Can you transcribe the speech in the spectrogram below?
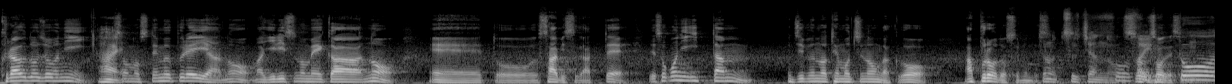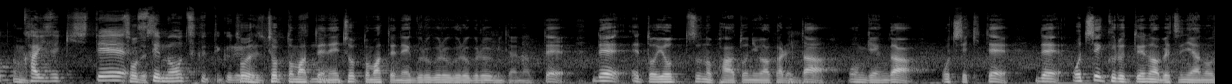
クラウド上に、はい、そのステムプレイヤーの、まあ、イギリスのメーカーの、えーと、サービスがあってでそこに一旦自分の手持ちの音楽をアップロードするんです。その通ちゃんのそうそうですと解析して、うん、ステムを作ってくれるそうです。ちょっと待ってねちょっと待ってねぐるぐるぐるぐるみたいになってで、えっと、4つのパートに分かれた音源が、落ちてきてで落ちてくるっていうのは別にあの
